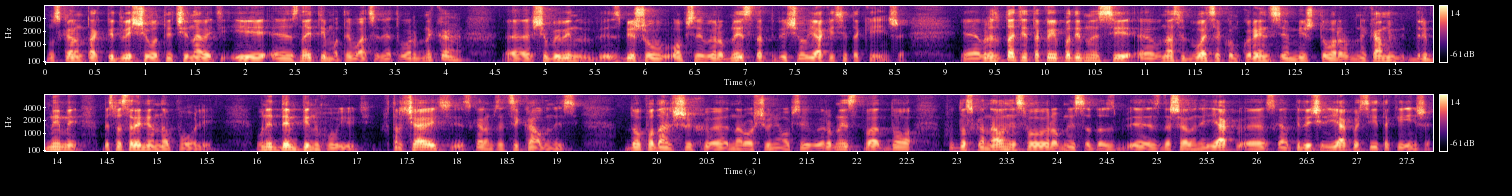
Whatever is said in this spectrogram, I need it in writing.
ну скажімо так, підвищувати чи навіть і знайти мотивацію для товаровиробника, е, щоб він збільшував обсяг виробництва, підвищував якість і таке інше. Е, В результаті такої подібності е, в нас відбувається конкуренція між товаровиробниками дрібними безпосередньо на полі. Вони демпінгують, втрачають, скажімо, зацікавленість до подальших е, нарощування обсягів виробництва, до вдосконалення свого виробництва, до здешевлення як, скажімо, підвищення якості і таке інше.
